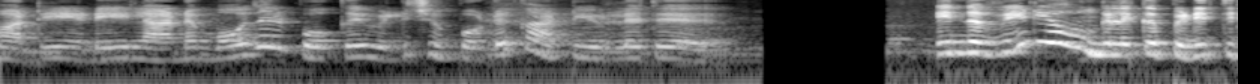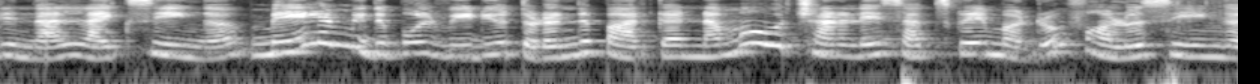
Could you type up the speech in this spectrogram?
Martin இடையிலான மோதல் போக்கை வெளிச்சம் போட்டு காட்டியுள்ளது. இந்த வீடியோ உங்களுக்கு பிடித்திருந்தால் லைக் செய்யுங்க. மேலும் இதுபோல் வீடியோ தொடர்ந்து பார்க்க நம்ம ஒரு சேனலை சப்ஸ்கிரைப் மற்றும் ஃபாலோ செய்யுங்க.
